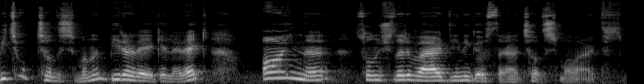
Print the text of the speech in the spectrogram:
Birçok çalışmanın bir araya gelerek aynı sonuçları verdiğini gösteren çalışmalardır.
